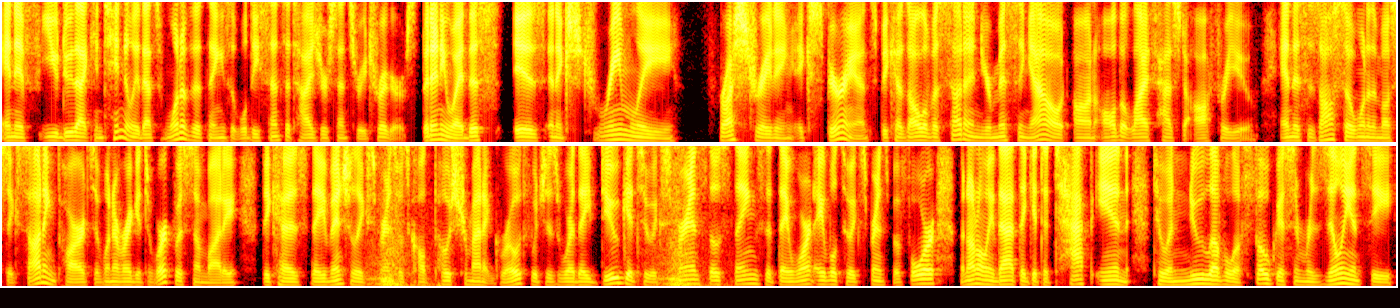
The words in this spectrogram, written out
And if you do that continually, that's one of the things that will desensitize your sensory triggers. But anyway, this is an extremely frustrating experience because all of a sudden you're missing out on all that life has to offer you. And this is also one of the most exciting parts of whenever I get to work with somebody because they eventually experience what's called post traumatic growth, which is where they do get to experience those things that they weren't able to experience before. But not only that, they get to tap in to a new level of focus and resiliency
